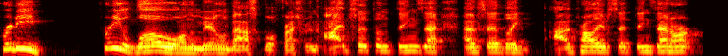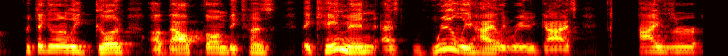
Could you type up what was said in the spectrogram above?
pretty pretty low on the Maryland basketball freshmen. I've said some things that I've said like I probably have said things that aren't particularly good about them because they came in as really highly rated guys. Kaiser,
